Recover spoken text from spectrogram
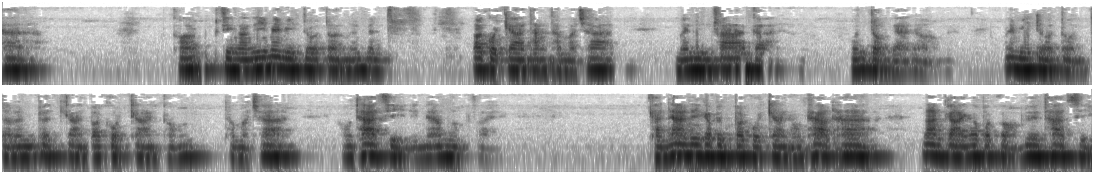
ห้าเพราะสิ่งเหล่านี้ไม่มีตัวตนมันเป็นปรากฏการณ์ทางธรรมชาติ เหมือนดินฟ้าอากาศฝนตกแดดออก ไม่มีตัวตน แต่มันเป็นการปรากฏการณ์ของธรรมชาติ ของธาตุสี่ดินน้ำลมไฟขันธ์ห้านี้ก็เป็นปรากฏการณ์ของธาตุห้าร่างกายก็ประกอบด้วยธาตุสี่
